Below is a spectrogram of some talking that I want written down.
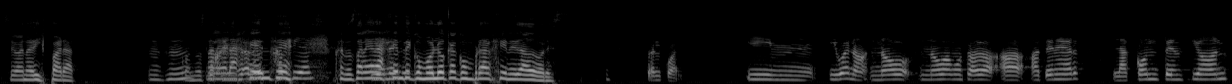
se van a disparar. Cuando salga la gente, cuando salga la gente como loca a comprar generadores. Tal cual. Y, y bueno, no, no vamos a, a tener la contención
